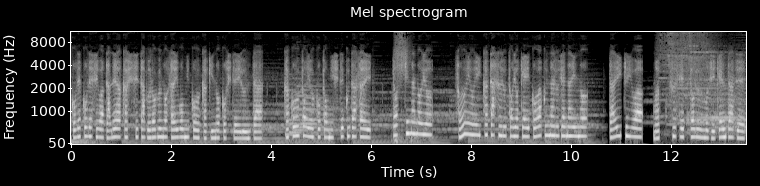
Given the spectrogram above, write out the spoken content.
これこれ氏は種明かししたブログの最後にこう書き残しているんだ。書こうということにしてください。どっちなのよ？そういう言い方すると余計怖くなるじゃないの。第1位は、マックスヘッドルーム事件だぜ。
